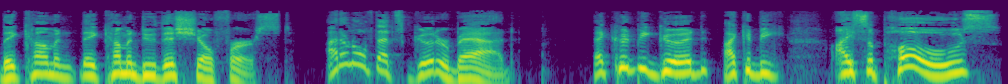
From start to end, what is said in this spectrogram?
they come and they come and do this show first. I don't know if that's good or bad. That could be good. I could be. I suppose.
